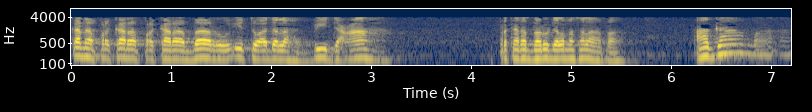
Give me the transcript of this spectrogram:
Karena perkara-perkara baru itu adalah bid'ah. Perkara baru dalam masalah apa? Agama.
